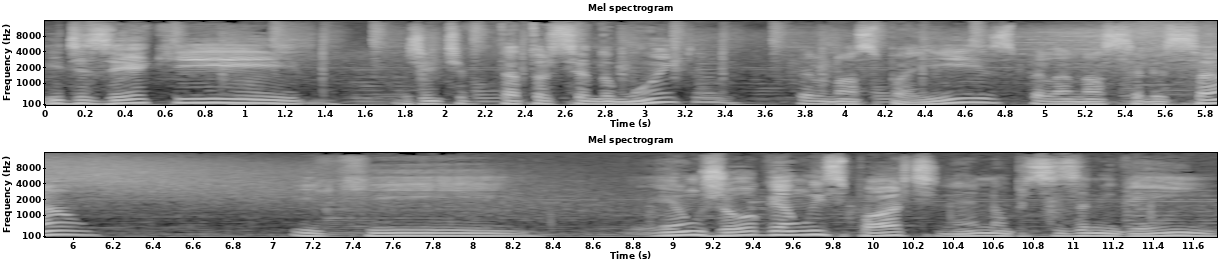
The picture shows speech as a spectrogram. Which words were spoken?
E dizer que a gente está torcendo muito pelo nosso país, pela nossa seleção e que é um jogo, é um esporte, né? Não precisa ninguém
